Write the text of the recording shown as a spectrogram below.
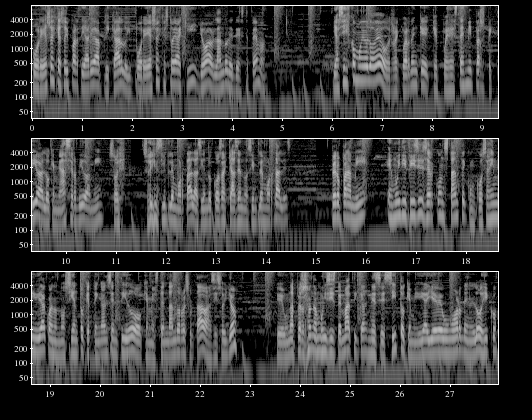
Por eso es que soy partidario de aplicarlo y por eso es que estoy aquí yo hablándoles de este tema. Y así es como yo lo veo. Recuerden que, pues esta es mi perspectiva, lo que me ha servido a mí. Soy, soy un simple mortal haciendo cosas que hacen los simples mortales. Pero para mí es muy difícil ser constante con cosas en mi vida cuando no siento que tengan sentido o que me estén dando resultados. Así soy yo una persona muy sistemática, necesito que mi día lleve un orden lógico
